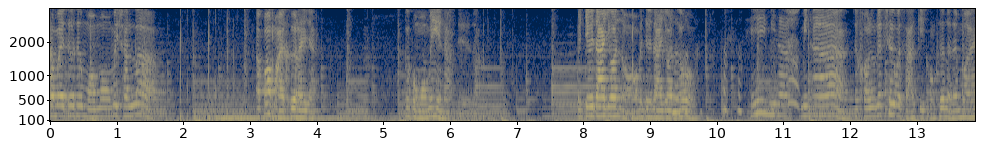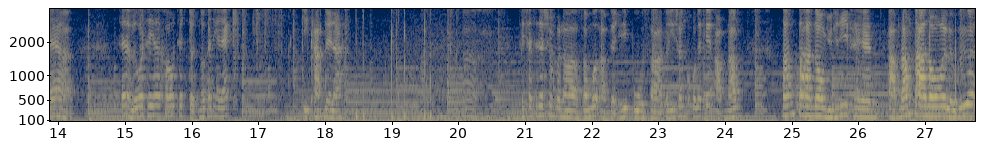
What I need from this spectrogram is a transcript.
ทำไมเธอเธอมองมองไม่ชันล่ะอะเป้าหมายคืออะไรเนี่ยเออผมมองไม่เห็นอะเดี๋ยวไปเจอดายอนอ๋อไปเจอดายอนครับผม เฮ้ยมินามินอาจะขอรู้เลคเชอร์ภาษาอังกฤษของเธอหน่อยได้ไหมอะฉันอยากรู้ว่าเธอเขาจะจดโน้ตกันยังไงกี่ครั้งเลยนะที่ฉันจะได้ช่วงเวลาซัมเมอร์อาบแดดอยู่ที่ปูซาตอนนี้ฉันคงได้แค่อาบน้ำน้ำตานองอยู่ที่นี่แทน อาบน้ำตานองเลยหรือเพื่อน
